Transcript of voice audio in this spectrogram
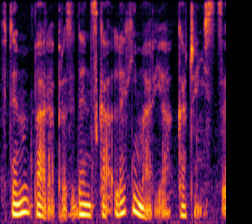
w tym para prezydencka Lech i Maria Kaczyńscy.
